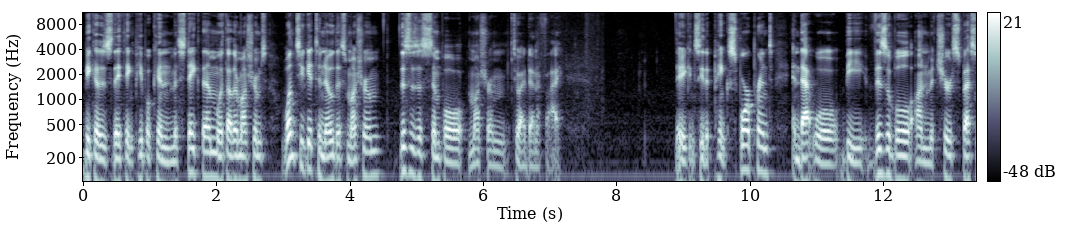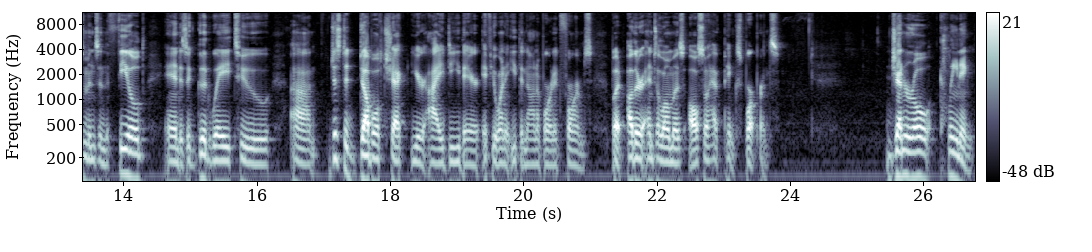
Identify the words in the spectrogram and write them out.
because they think people can mistake them with other mushrooms. Once you get to know this mushroom, this is a simple mushroom to identify. There you can see the pink spore print, and that will be visible on mature specimens in the field and is a good way to uh, just to double check your ID there if you want to eat the non-aborted forms. But other entolomas also have pink spore prints. General cleaning.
